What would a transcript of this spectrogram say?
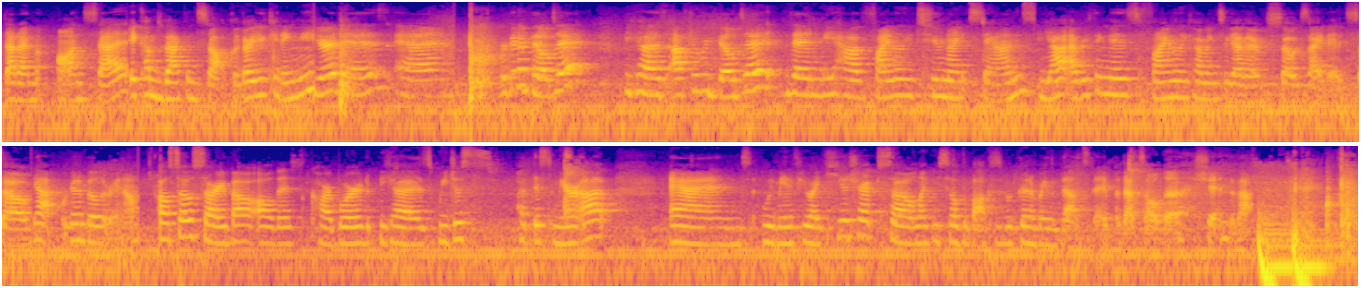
that I'm on set, it comes back in stock. Like, are you kidding me? Here it is and we're gonna build it because after we build it, then we have finally two nightstands. Yeah, everything is finally coming together. I'm so excited. So yeah, we're gonna build it right now. Also, sorry about all this cardboard because we just put this mirror up and we made a few Ikea trips. So like we still have the boxes, we're gonna bring them down today, but that's all the shit in the back.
